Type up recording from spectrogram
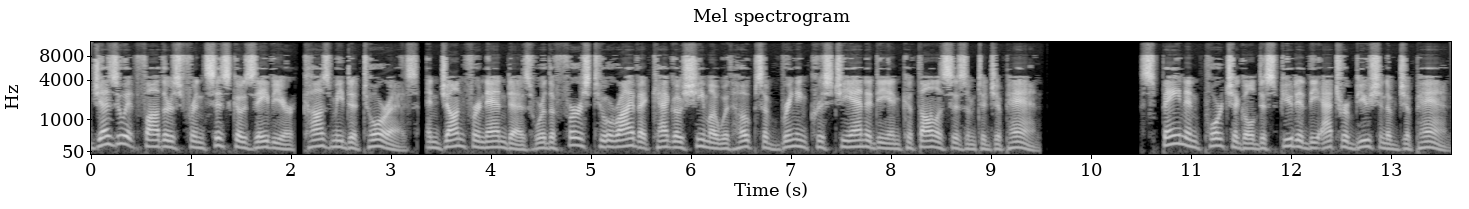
Jesuit fathers Francisco Xavier, Cosme de Torres, and John Fernandez were the first to arrive at Kagoshima with hopes of bringing Christianity and Catholicism to Japan. Spain and Portugal disputed the attribution of Japan.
